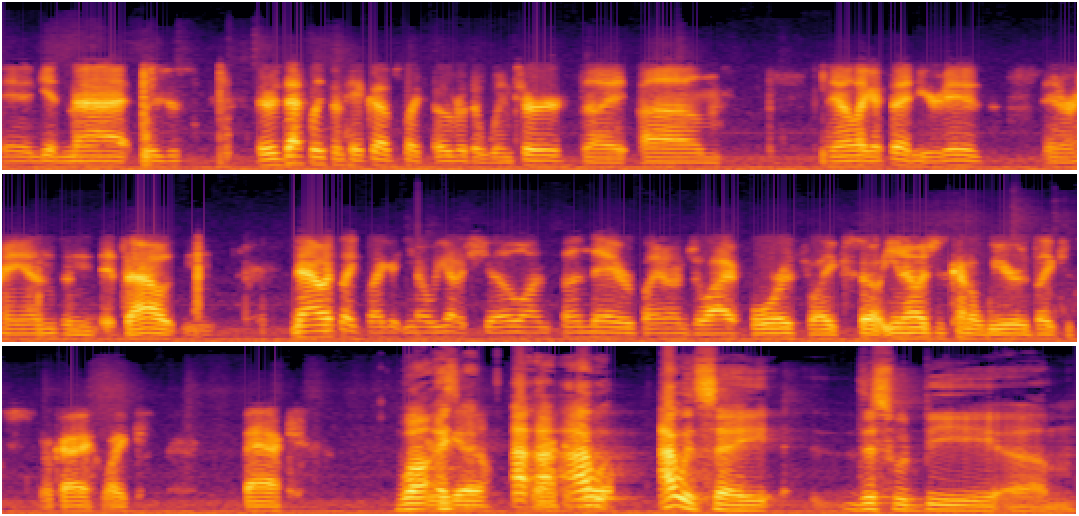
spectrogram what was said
and getting that. There's just there's definitely some hiccups like over the winter, but um, you know, like I said, here it is it's in our hands and it's out. And now it's like like you know we got a show on Sunday. We're playing on July 4th. Like so, you know, it's just kind of weird. Like it's okay. Like back. Well, we I, go. I, Back I, I, would, say this would be, um,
